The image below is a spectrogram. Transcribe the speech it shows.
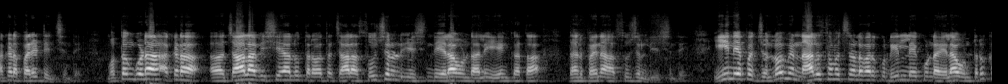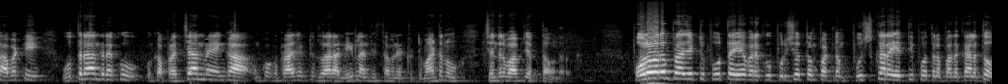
అక్కడ పర్యటించింది. మొత్తం కూడా అక్కడ చాలా విషయాలు తర్వాత చాలా సూచనలు చేసింది ఎలా ఉండాలి ఏం కథ దానిపైన సూచనలు చేసింది. ఈ నేపథ్యంలో మేము నాలుగు సంవత్సరాల వరకు నీళ్ళు లేకుండా ఎలా ఉంటారు కాబట్టి ఉత్తరాంధ్రకు ఒక ప్రత్యామ్నాయంగా ఇంకొక ప్రాజెక్టు ద్వారా నీళ్ళు అందిస్తామనేటువంటి మాటను చంద్రబాబు చెప్తా ఉన్నారు. పోలవరం ప్రాజెక్టు పూర్తయ్యే వరకు పురుషోత్తంపట్నం పుష్కర ఎత్తిపోతల పథకాలతో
